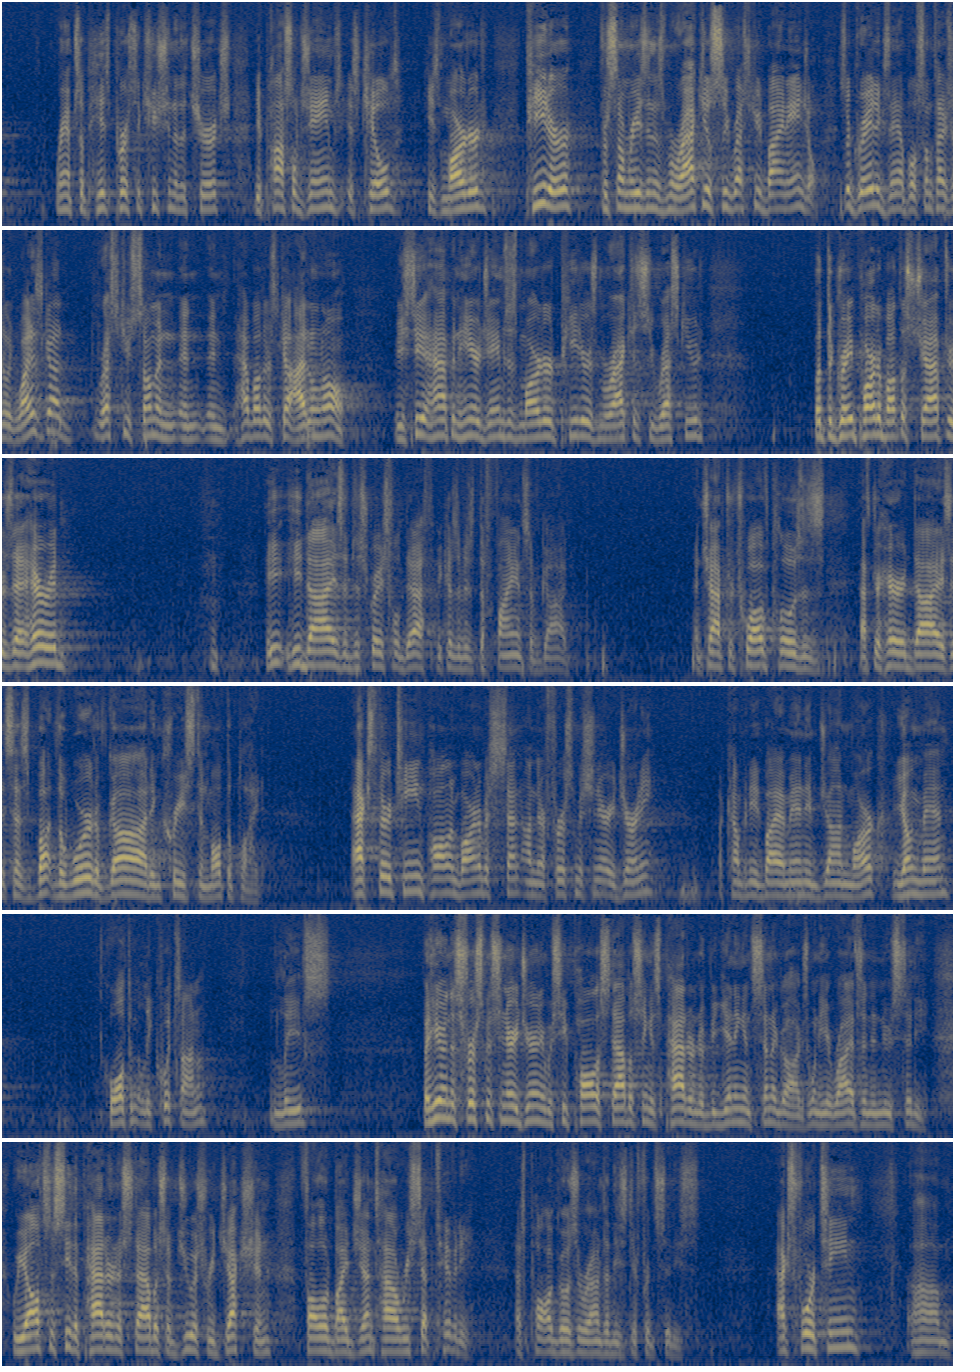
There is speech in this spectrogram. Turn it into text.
ramps up his persecution of the church. The apostle James is killed, he's martyred. Peter, for some reason, is miraculously rescued by an angel. It's a great example. Sometimes you're like, why does God rescue some and, and, and have others go? I don't know. You see it happen here. James is martyred, Peter is miraculously rescued. But the great part about this chapter is that Herod, he, he dies a disgraceful death because of his defiance of God. And chapter 12 closes after Herod dies. It says, But the word of God increased and multiplied. Acts 13, Paul and Barnabas sent on their first missionary journey, accompanied by a man named John Mark, a young man who ultimately quits on him and leaves. But here in this first missionary journey, we see Paul establishing his pattern of beginning in synagogues when he arrives in a new city. We also see the pattern established of Jewish rejection, followed by Gentile receptivity as Paul goes around to these different cities. Acts 14, um,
